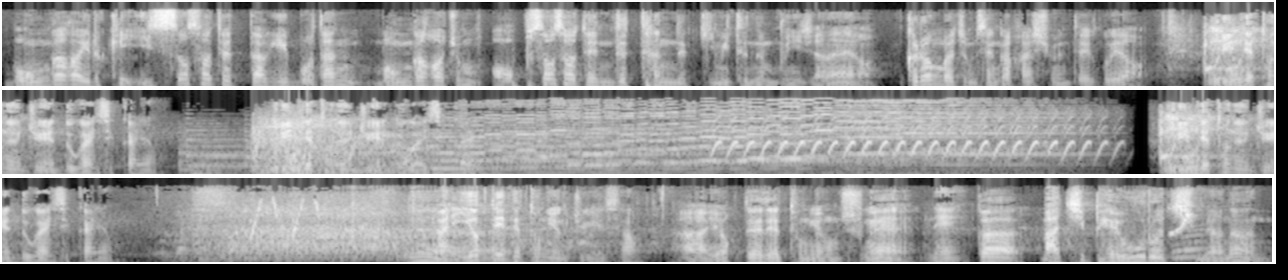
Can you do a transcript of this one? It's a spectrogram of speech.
뭔가가 이렇게 있어서 됐다기보단 뭔가가 좀 없어서 된 듯한 느낌이 드는 분이잖아요. 그런 걸 좀 생각하시면 되고요. 우리 뭐... 대통령 중에 누가 있을까요? 우리 뭐... 대통령 중에 누가 있을까요? 우리 뭐... 대통령 중에 누가 있을까요? 네. 아니 역대 대통령 중에서 아 역대 대통령 중에 네. 그러니까 마치 배우로 치면은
